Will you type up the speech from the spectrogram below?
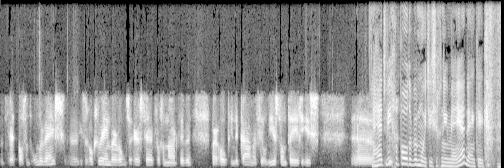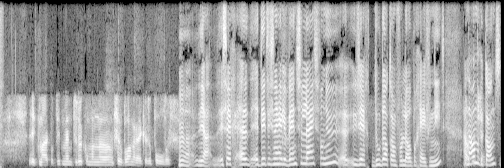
het wetpassend onderwijs is er ook zo een waar we ons erg sterk voor gemaakt hebben. Waar ook in de Kamer veel weerstand tegen is. Uh, het Wiegepolder bemoeit hij zich nu mee, hè, denk ik. Ik maak op dit moment druk om een, eh, een veel belangrijkere polder. Ja, ja. zeg, eh, dit is een hele wensenlijst van u. Eh, u zegt, doe dat dan voorlopig even niet. Aan de andere kant,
